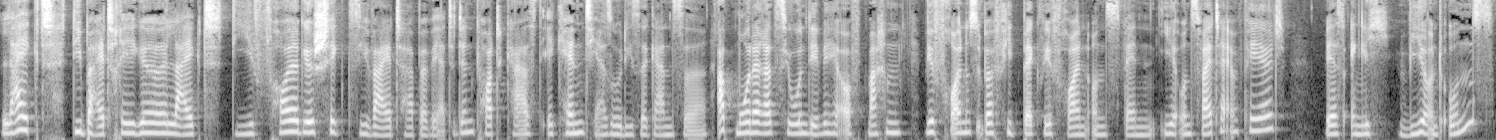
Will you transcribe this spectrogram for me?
liked die Beiträge, liked die Folge, schickt sie weiter, bewertet den Podcast. Ihr kennt ja so diese ganze Abmoderation, die wir hier oft machen. Wir freuen uns über Feedback, wir freuen uns, wenn ihr uns weiterempfehlt. Wer ist eigentlich wir und uns?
